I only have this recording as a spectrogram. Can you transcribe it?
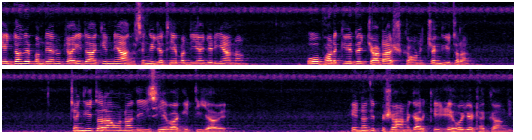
ਇਦਾਂ ਦੇ ਬੰਦਿਆਂ ਨੂੰ ਚਾਹੀਦਾ ਕਿ ਨਿਹੰਗ ਸਿੰਘ ਜਥੇਬੰਦੀਆਂ ਜਿਹੜੀਆਂ ਨਾ, ਉਹ ਫੜ ਕੇ ਇਹਦੇ ਚਾਟਾ ਛਕਾਉਣ ਚੰਗੀ ਤਰ੍ਹਾਂ। ਚੰਗੀ ਤਰ੍ਹਾਂ ਉਹਨਾਂ ਦੀ ਸੇਵਾ ਕੀਤੀ ਜਾਵੇ। ਇਹਨਾਂ ਦੀ ਪਛਾਣ ਕਰਕੇ ਇਹੋ ਜਿਹੇ ਠੱਗਾਂ ਦੀ।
